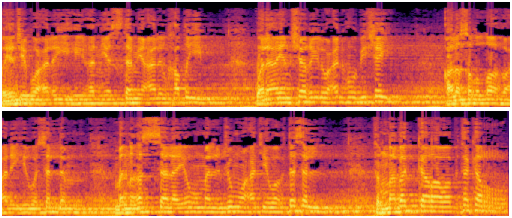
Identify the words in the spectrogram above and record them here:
ويجب عليه أن يستمع للخطيب ولا ينشغل عنه بشيء. قال صلى الله عليه وسلم من غسل يوم الجمعة واغتسل ثم بكر وابتكر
